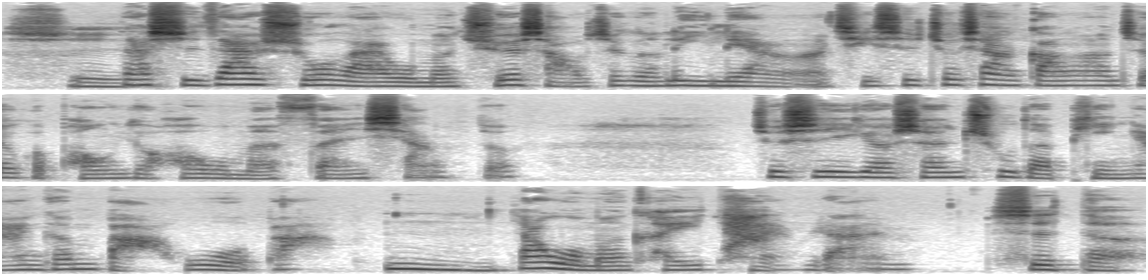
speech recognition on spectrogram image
是，那实在说来，我们缺少这个力量啊。其实就像刚刚这个朋友和我们分享的，就是一个深处的平安跟把握吧。嗯，让我们可以坦然。是的，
